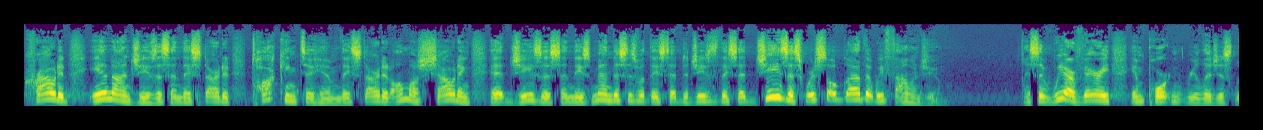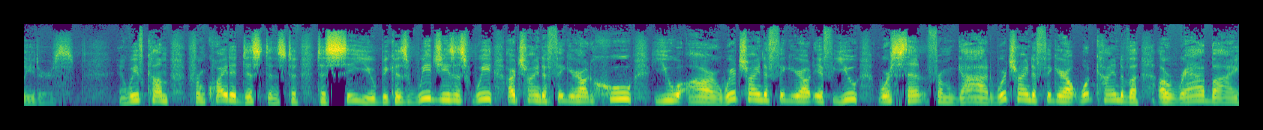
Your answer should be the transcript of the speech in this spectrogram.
crowded in on Jesus and they started talking to him. They started almost shouting at Jesus. And these men, this is what they said to Jesus they said, Jesus, we're so glad that we found you. They said, We are very important religious leaders. And we've come from quite a distance to, to see you because we, Jesus, we are trying to figure out who you are. We're trying to figure out if you were sent from God. We're trying to figure out what kind of a, a rabbi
